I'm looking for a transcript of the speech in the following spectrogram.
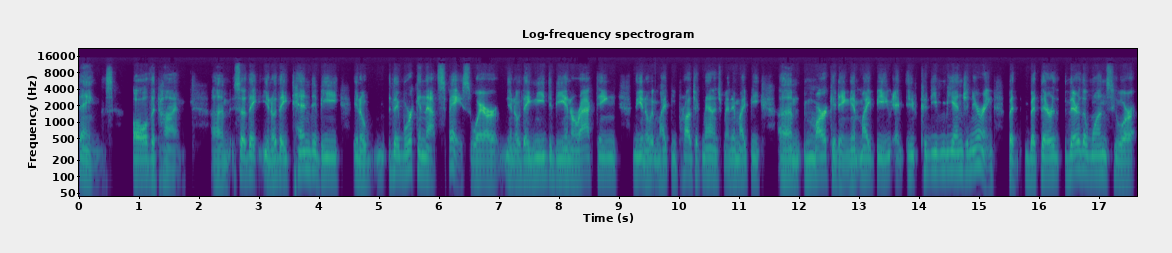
things all the time. Um, so they, you know, they tend to be, you know, they work in that space where, you know, they need to be interacting. You know, it might be project management, it might be um, marketing, it might be, it, it could even be engineering. But but they're they're the ones who are,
